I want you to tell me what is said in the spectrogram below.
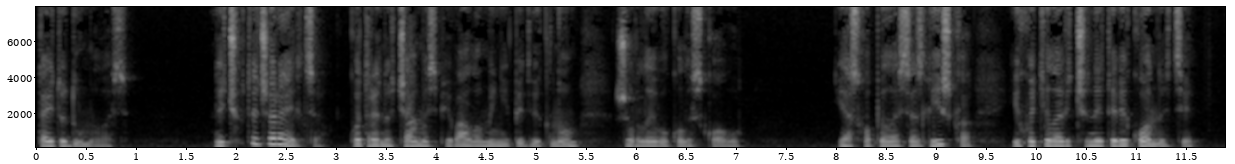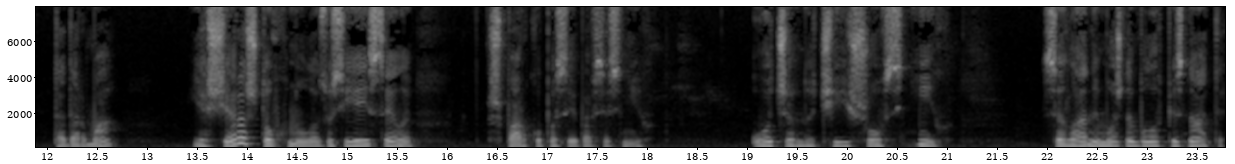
та й додумалась. Не чути джерельця, котре ночами співало мені під вікном журливо колискову. Я схопилася з ліжка і хотіла відчинити віконниці, та дарма я ще раз штовхнула з усієї сили. В шпарку посипався сніг. Отже, вночі йшов сніг. Села не можна було впізнати.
